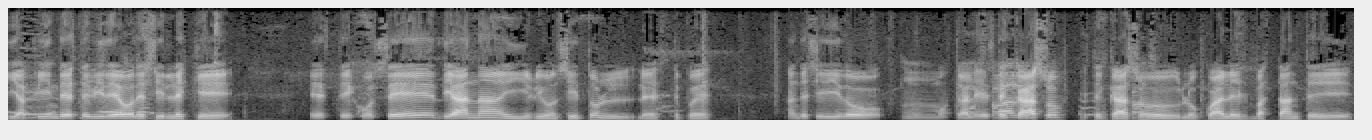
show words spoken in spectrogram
y a fin de este video decirles que este José, Diana y Rigoncito este pues han decidido mm, mostrarles este caso, este este caso, caso. lo cual es bastante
